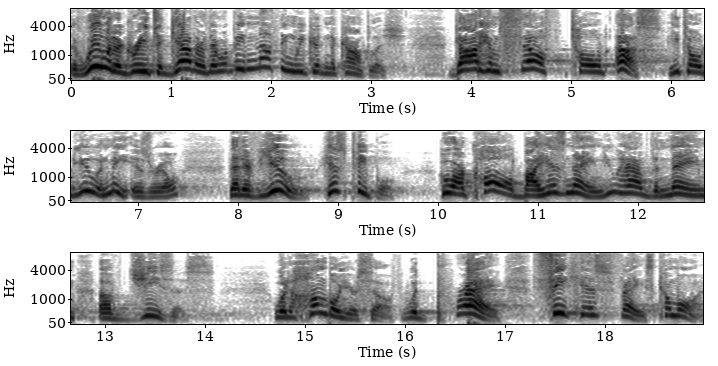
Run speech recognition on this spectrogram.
If we would agree together, there would be nothing we couldn't accomplish. God Himself told us, He told you and me, Israel, that if you, His people, who are called by His name, you have the name of Jesus, would humble yourself, would pray, seek His face, come on.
